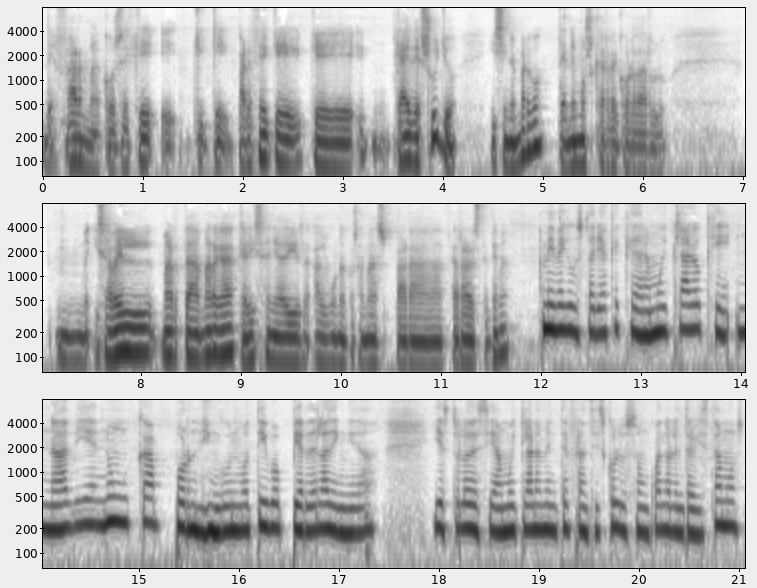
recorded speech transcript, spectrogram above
de fármacos. Es que, eh, parece que, cae de suyo y sin embargo tenemos que recordarlo. Mm, Isabel, Marta, Marga, ¿queréis añadir alguna cosa más para cerrar este tema? A mí me gustaría que quedara muy claro que nadie nunca por ningún motivo pierde la dignidad y esto lo decía muy claramente Francisco Luzón cuando lo entrevistamos,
